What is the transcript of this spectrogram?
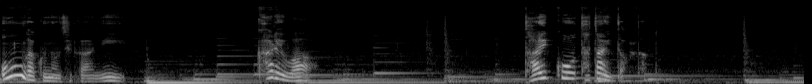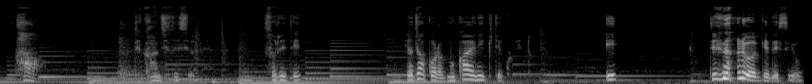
音楽の時間に彼は太鼓を叩いたんだと。はあって感じですよね。それでいやだから迎えに来てくれと。え？ってなるわけですよ。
